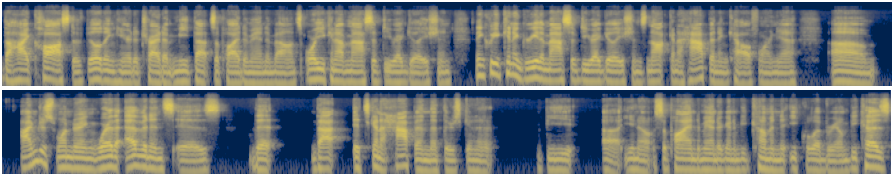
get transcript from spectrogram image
the, high cost of building here to try to meet that supply demand imbalance, or you can have massive deregulation. I think we can agree the massive deregulation is not going to happen in California. Um, I'm just wondering where the evidence is that that it's going to happen, that there's going to be, uh, you know, supply and demand are going to be coming to equilibrium because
